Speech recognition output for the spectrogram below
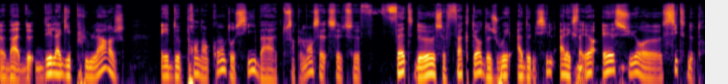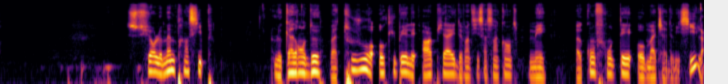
euh, bah, de délaguer plus large et de prendre en compte aussi bah, tout simplement ce, fait de ce facteur de jouer à domicile, à l'extérieur et sur euh, site neutre. Sur le même principe, le cadran 2 va toujours occuper les RPI de 26 à 50, mais euh, confronté au match à domicile.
